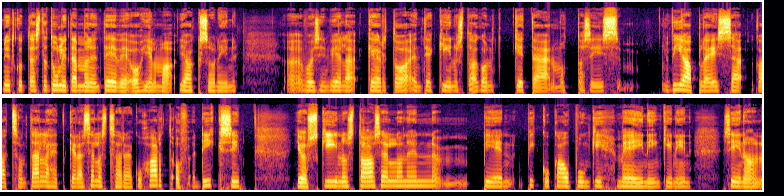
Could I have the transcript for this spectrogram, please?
Nyt kun tästä tuli tämmöinen TV-ohjelmajakso, niin voisin vielä kertoa, en tiedä kiinnostaako nyt ketään, mutta siis Viaplayssä katson tällä hetkellä sellaista sarjaa kuin Heart of Dixie. Jos kiinnostaa sellainen pien pikkukaupunki-meininki, niin siinä on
